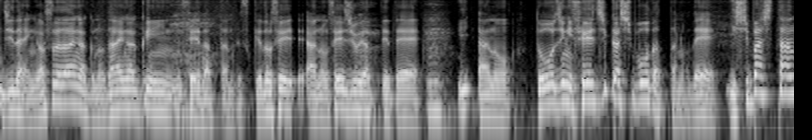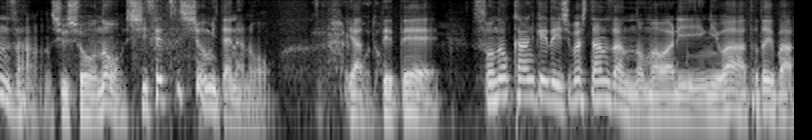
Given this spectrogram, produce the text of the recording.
時代に早稲田大学の大学院生だったんですけどせあの政治をやってて、いあの同時に政治家志望だったので石橋丹山首相の施設秘書みたいなのをやってて。その関係で石橋丹山の周りには例えば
